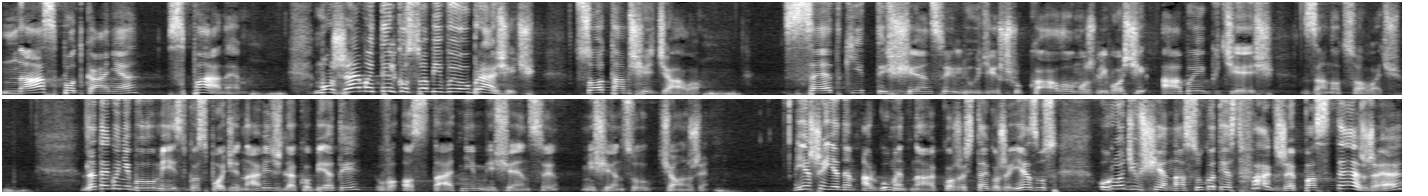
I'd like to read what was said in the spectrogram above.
na spotkanie z Panem. Możemy tylko sobie wyobrazić, co tam się działo. Setki tysięcy ludzi szukało możliwości, aby gdzieś zanocować. Dlatego nie było miejsc w gospodzie, nawet dla kobiety w ostatnim miesiącu, miesiącu ciąży. Jeszcze jeden argument na korzyść tego, że Jezus urodził się na Sukot jest fakt, że pasterze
